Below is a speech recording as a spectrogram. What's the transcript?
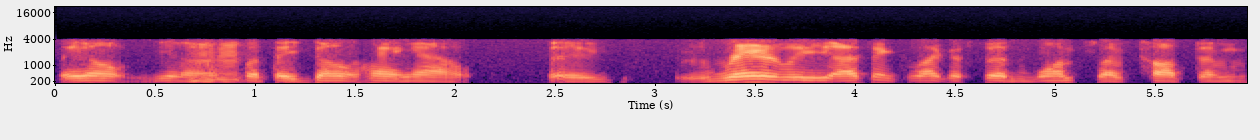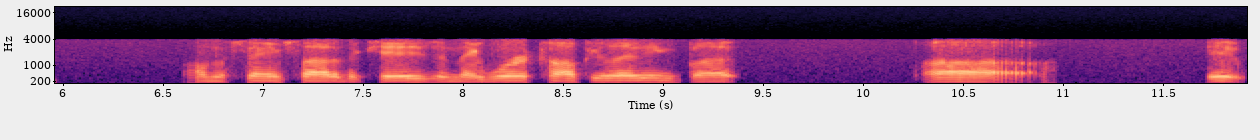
They don't you know, Mhm. but they don't hang out. They rarely I think like I said, once I've caught them on the same side of the cage and they were copulating, but uh it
